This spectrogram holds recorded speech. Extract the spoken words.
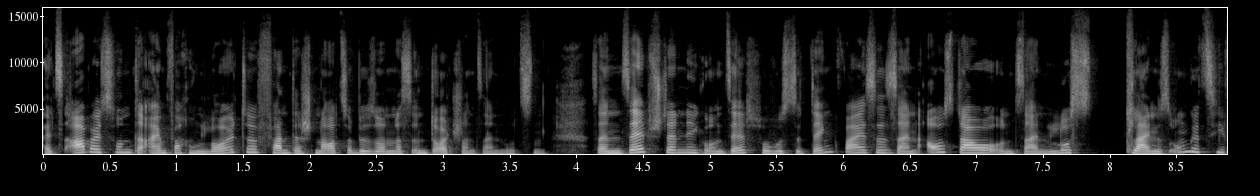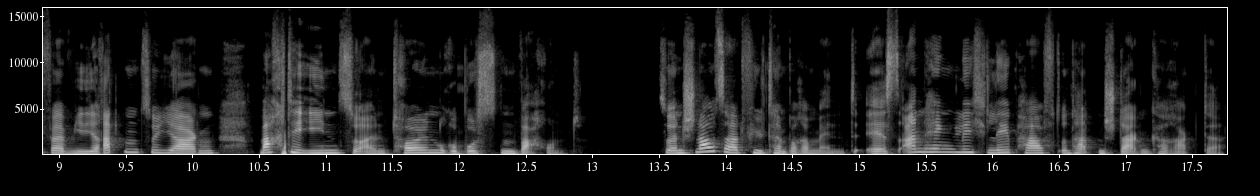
Als Arbeitshund der einfachen Leute fand der Schnauzer besonders in Deutschland seinen Nutzen. Seine selbstständige und selbstbewusste Denkweise, seine Ausdauer und seine Lust, kleines Ungeziefer wie Ratten zu jagen, machte ihn zu einem tollen, robusten Wachhund. So ein Schnauzer hat viel Temperament. Er ist anhänglich, lebhaft und hat einen starken Charakter.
